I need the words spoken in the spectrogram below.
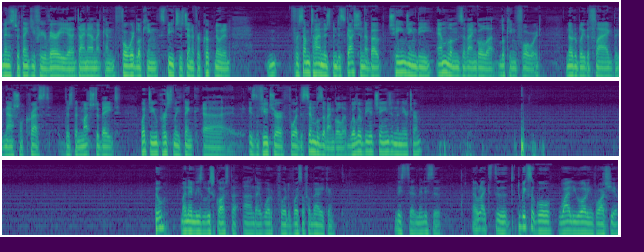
Minister, thank you for your very uh, dynamic and forward-looking speech, as Jennifer Cooke noted. For some time, there's been discussion about changing the emblems of Angola looking forward, notably the flag, the national crest. There's been much debate. What do you personally think uh, is the future for the symbols of Angola? Will there be a change in the near term? you. My name is Luis Costa, and I work for the Voice of America. Mr. Minister, I would like to. Two weeks ago, while you were in Russia,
